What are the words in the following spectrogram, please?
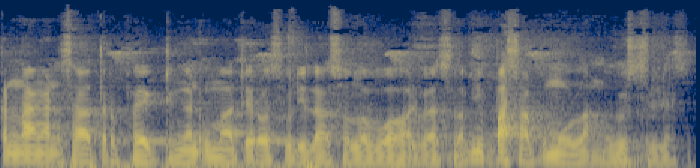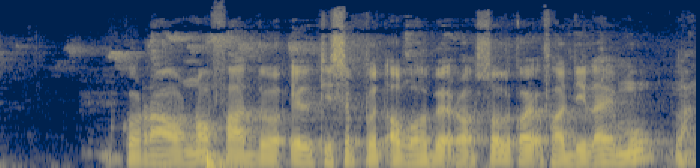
kenangan saya terbaik dengan umat Rasulullah Shallallahu Alaihi Wasallam. Itu pas aku mulang, itu jelas. Korano il disebut Allah be Rasul koyok fadilahmu lang.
